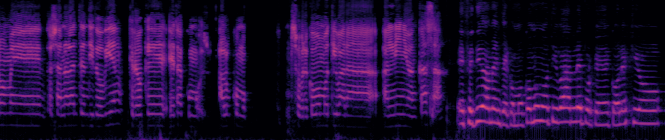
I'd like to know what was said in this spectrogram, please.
no me, o sea, no la he entendido bien. Creo que era como algo como sobre cómo motivar a, al niño en casa. Efectivamente, como cómo motivarle, porque en el colegio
